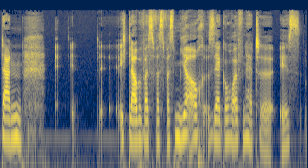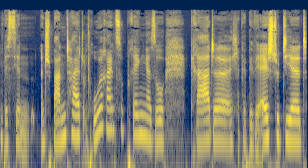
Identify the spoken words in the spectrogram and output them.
Dann ich glaube, was, was, was mir auch sehr geholfen hätte, ist ein bisschen Entspanntheit und Ruhe reinzubringen. Also gerade, ich habe ja BWL studiert,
